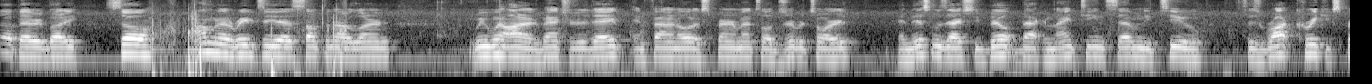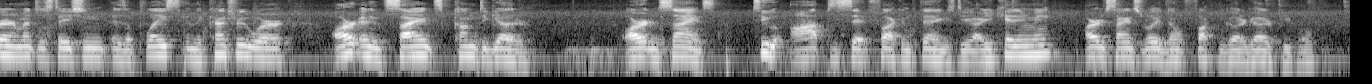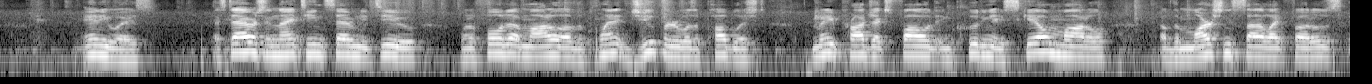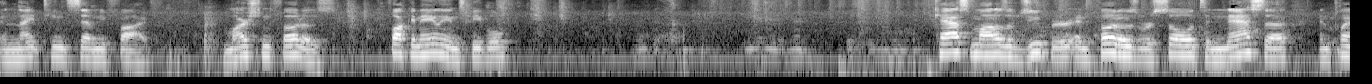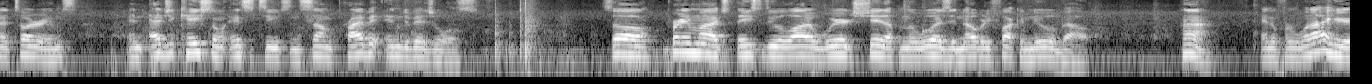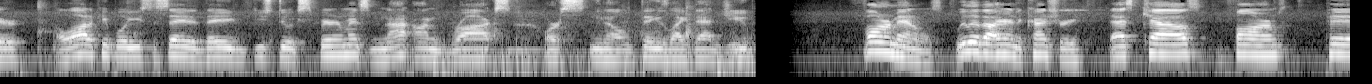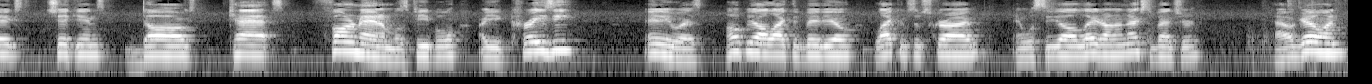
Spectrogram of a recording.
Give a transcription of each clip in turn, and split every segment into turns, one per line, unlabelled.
What's up, everybody? So, I'm going to read to you something I learned. We went on an adventure today and found an old experimental observatory, and this was actually built back in 1972. It says Rock Creek Experimental Station is a place in the country where art and science come together. Art and science. Two opposite fucking things, dude. Are you kidding me? Art and science really don't fucking go together, people. Anyways, Established in 1972, when a fold-up model of the planet Jupiter was published, many projects followed, including a scale model of the Martian satellite photos in 1975. Martian photos. Fucking aliens, people. Cast models of Jupiter and photos were sold to NASA and planetariums and educational institutes and some private individuals. So, pretty much, they used to do a lot of weird shit up in the woods that nobody fucking knew about. Huh. And from what I hear, a lot of people used to say that they used to do experiments not on rocks or, you know, things like that. Jupe. Farm animals. We live out here in the country. That's cows, farms, pigs, chickens, dogs, cats, farm animals, people. Are you crazy? Anyways, I hope y'all like the video. Like and subscribe. And we'll see y'all later on the next adventure. A good one.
